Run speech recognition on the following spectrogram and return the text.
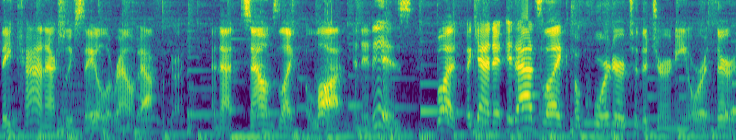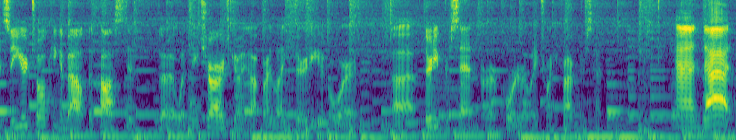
they can actually sail around Africa. And that sounds like a lot, and it is, but again, it, it adds like a quarter to the journey or a third. So you're talking about the cost of the what they charge going up by like 30 or uh, 30% or a quarter, like 25%. And that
